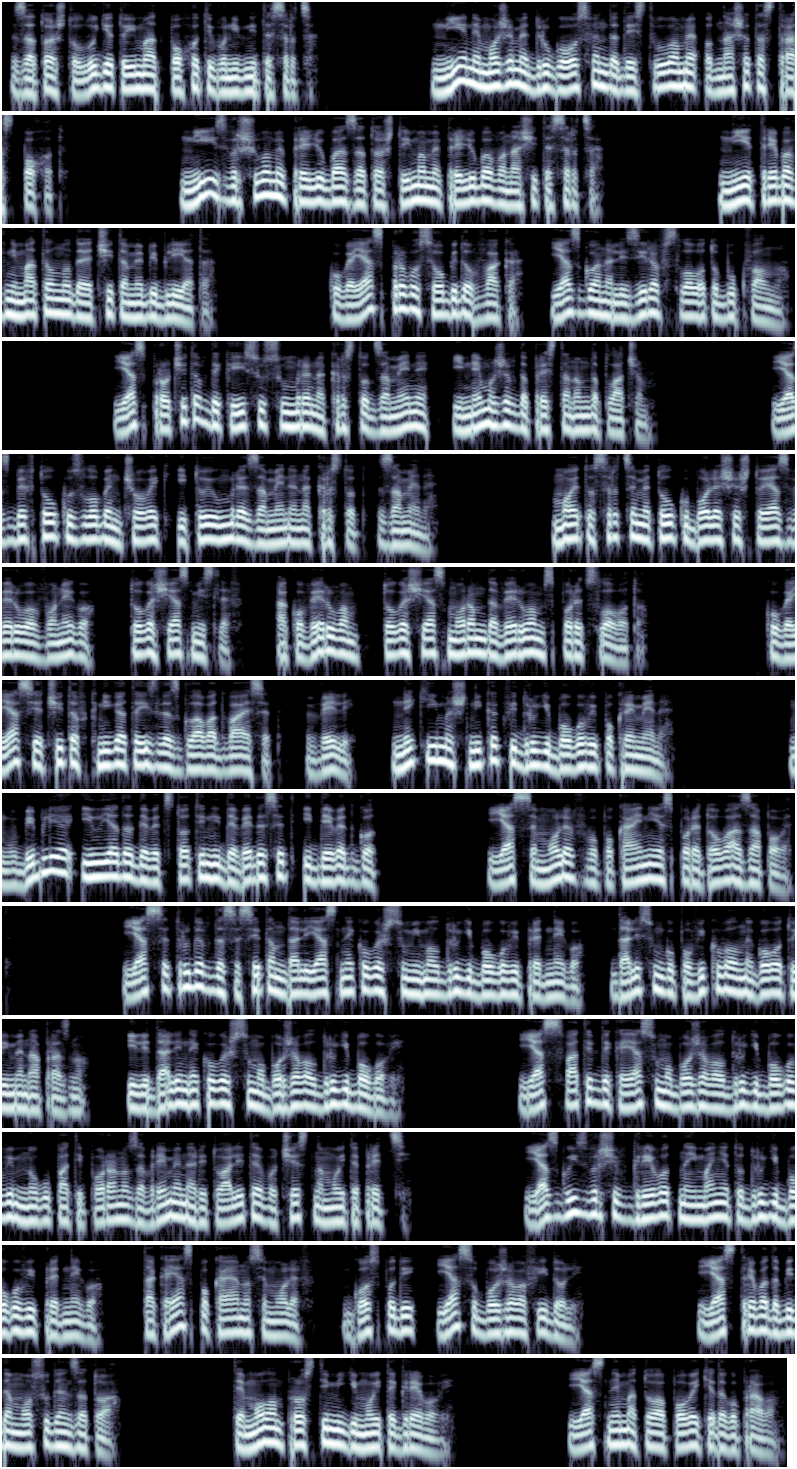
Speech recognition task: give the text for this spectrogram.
Затоа што луѓето имаат похоти во нивните срца. Ние не можеме друго освен да действуваме од нашата страст поход. Ние извршуваме прелюба затоа што имаме прелюба во нашите срца. Ние треба внимателно да ја читаме Библијата. Кога јас прво се обидов вака, јас го анализирав словото буквално. Јас прочитав дека Исус умре на крстот за мене и не можев да престанам да плачам. Јас бев толку злобен човек и тој умре за мене на крстот, за мене. Моето срце ме толку болеше што јас верував во него, тогаш јас мислев, ако верувам, тогаш јас морам да верувам според Словото. Кога јас ја читав книгата Излез глава 20, вели, неки имаш никакви други богови покрај мене. Во Библија 1999 год. Јас се молев во покаяние според оваа заповед. Јас се трудев да се сетам дали јас некогаш сум имал други богови пред него, дали сум го повикувал неговото име напразно, или дали некогаш сум обожавал други богови. Јас сватив дека јас сум обожавал други богови многу пати порано за време на ритуалите во чест на моите предци. Јас го извршив гревот на имањето други богови пред него, така јас покајано се молев, Господи, јас обожавав идоли. Јас треба да бидам осуден за тоа. Те молам прости ми ги моите гревови. Јас нема тоа повеќе да го правам.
